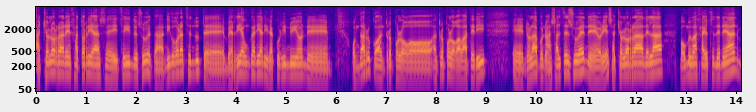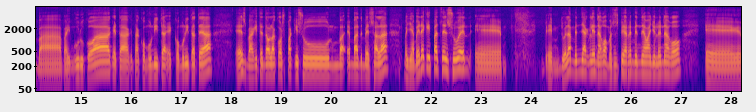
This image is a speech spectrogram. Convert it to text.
Atxolorraren jatorriaz e, hitz egin duzu eta niko goratzen dute berria ungarian irakurri nion e, ondarruko antropologo, antropologa bateri e, nola, bueno, asaltzen zuen e, hori ez, atxolorra dela ba, ume jaiotzen denean ba, ba ingurukoak eta, eta komunita, komunitatea ez, ba, egiten daulako ospakizun ba, bat bezala, baina berek aipatzen zuen, e, e, duela mendeak lehenago, amazazpigarren mendea baino lehenago, e,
